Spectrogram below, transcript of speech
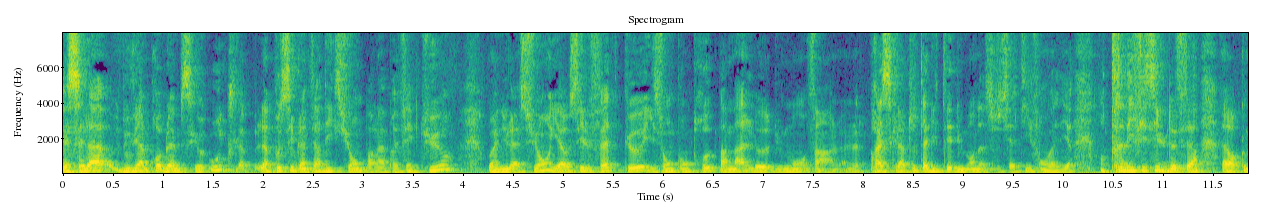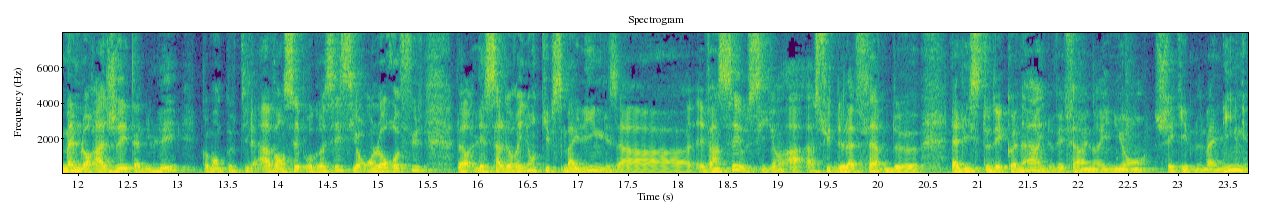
Et c'est là d'où vient le problème, parce que outre la, la possible interdiction par la préfecture ou annulation, il y a aussi le fait qu'ils ont contre eux pas mal du monde, enfin la- presque la totalité du monde associatif, on va dire. Donc très difficile de faire, alors que même leur AG est annulé, comment peut-il avancer, progresser si on leur refuse? Leur- Les salles de réunion, Keep Smiling les a évincés aussi, à, à suite de l'affaire de la liste des connards, ils devaient faire une réunion chez Keep Smiling,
